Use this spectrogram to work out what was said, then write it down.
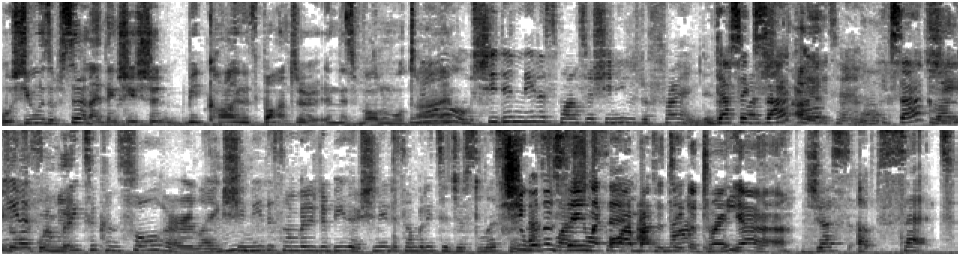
well she was upset. and I think she should be calling the sponsor in this vulnerable time. no she didn't need a sponsor she needed a friend and That's why she exactly- called him. exactly. she needed like somebody you- to console her like she mm. needed somebody to be there she needed somebody to just listen She That's wasn't saying she like, oh, I'm about to take a drink. Yeah. just upset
